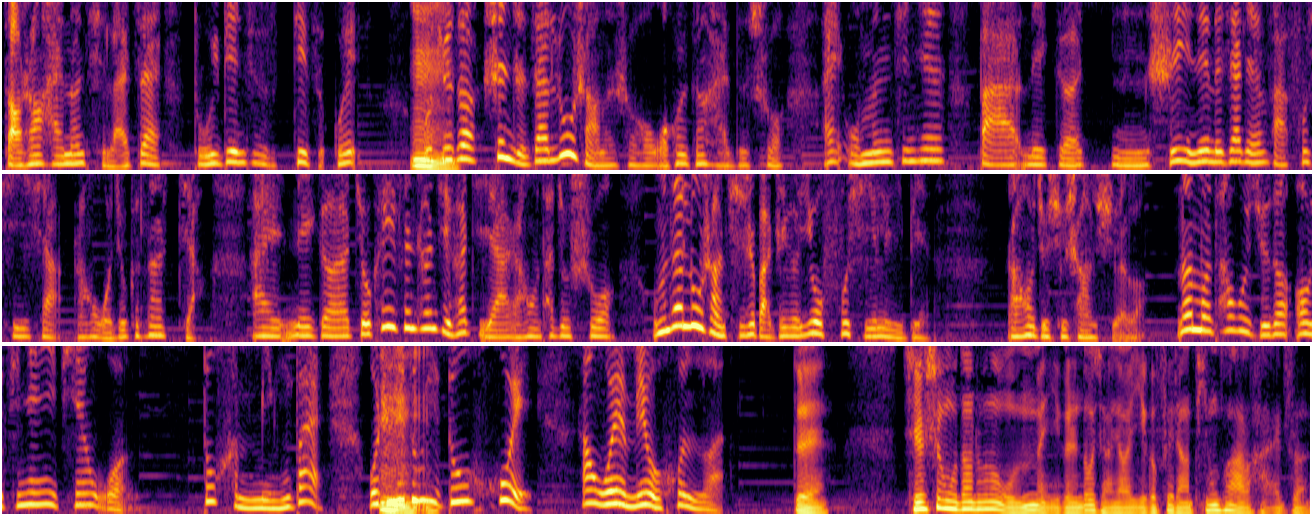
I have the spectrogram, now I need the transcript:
早上还能起来再读一遍《弟子弟子规》。我觉得，甚至在路上的时候，我会跟孩子说：“哎，我们今天把那个嗯十以内的加减法复习一下。”然后我就跟他讲：“哎，那个九可以分成几和几啊？”然后他就说：“我们在路上其实把这个又复习了一遍，然后就去上学了。”那么他会觉得：“哦，今天一天我都很明白，我这些东西都会，然后我也没有混乱。对，其实生活当中呢，我们每一个人都想要一个非常听话的孩子。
